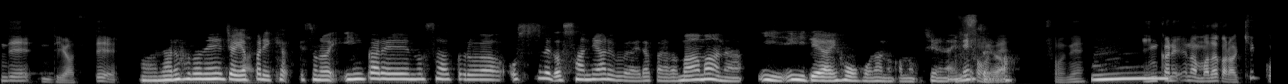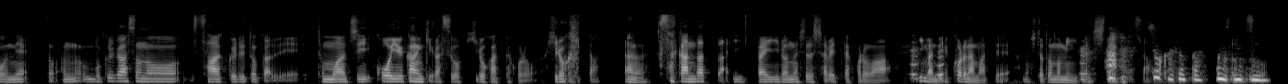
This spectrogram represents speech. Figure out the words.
うん。で、出会って、あーなるほどね。じゃあ、やっぱりきゃ、そのインカレのサークルはおすすめ度3人あるぐらいだから、まあまあないいいい出会い方法なのかもしれないね、そねれは。そうね。インカレ、なまあ、だから結構ね、とあの僕がそのサークルとかで友達、交友関係がすごく広かった頃、広かった、あの盛んだった、いっぱいいろんな人と喋ってた頃は、今ね、コロナもあってあの人と飲みに行ったりしてるからさ、そうかそうか。うんうんそうそううん。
